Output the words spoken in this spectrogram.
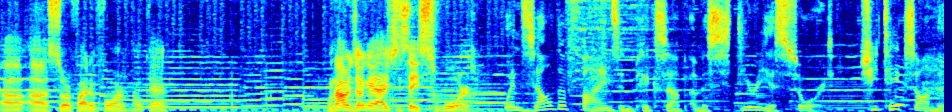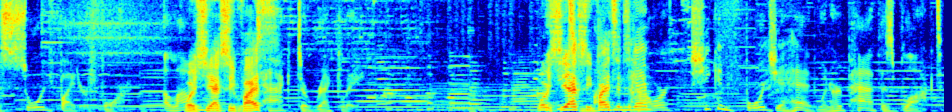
Uh, uh, sword fighter form. Okay. When I was younger, I used to say sword. When Zelda finds and picks up a mysterious sword, she takes on the sword fighter form, allowing she her actually to fights? attack directly. Boy, she actually fights in this game. She can forge ahead when her path is blocked,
